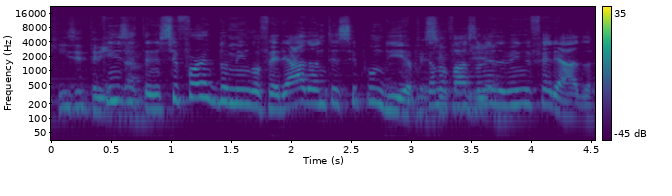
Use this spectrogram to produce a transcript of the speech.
15 h 30 15 h 30 Se for domingo ou feriado, eu antecipo um dia, porque eu não Antecipa um faço nem domingo e feriado.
